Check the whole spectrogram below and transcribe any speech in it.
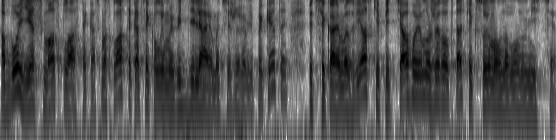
Або є смаз пластика. Смаз пластика це коли ми відділяємо ці жирові пакети, підсікаємо зв'язки, підтягуємо жирок та фіксуємо в новому місці.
